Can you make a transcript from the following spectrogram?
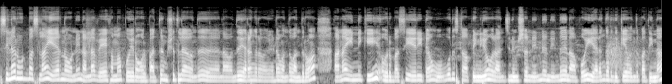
சில ரூட் பஸ்லாம் ஏறின உடனே நல்லா வேகமாக போயிடும் ஒரு பத்து நிமிஷத்தில் வந்து நான் வந்து இறங்குற இடம் வந்து வந்துடும் ஆனால் இன்றைக்கி ஒரு பஸ் ஏறிட்டேன். ஒவ்வொரு ஸ்டாப்பிங்லேயும் ஒரு அஞ்சு நிமிஷம் நின்று நின்று நான் போய் இறங்குறதுக்கே வந்து பார்த்திங்கன்னா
